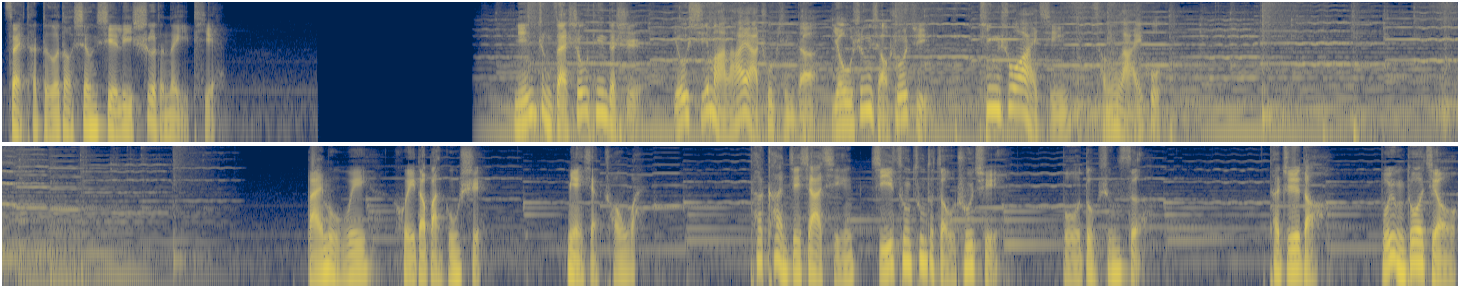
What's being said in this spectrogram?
在他得到香榭丽舍的那一天。您正在收听的是由喜马拉雅出品的有声小说剧《听说爱情曾来过》。白慕薇回到办公室，面向窗外，他看见夏晴急匆匆的走出去，不动声色。他知道，不用多久，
